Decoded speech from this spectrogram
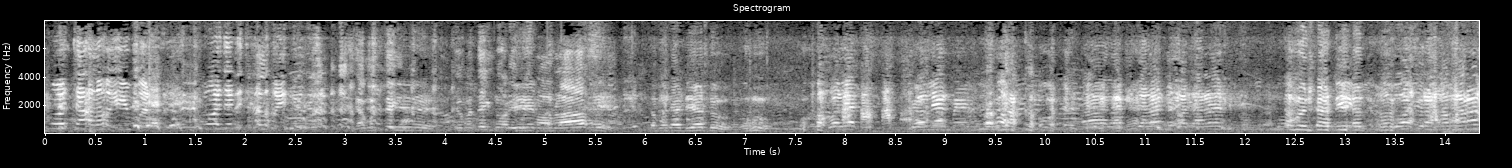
Mau calo Iwan. Mau jadi calo Iwan. Yang penting, yang penting 2015. Temannya dia tuh. Gua lihat, gua lihat lagi jalan di bandara. Temannya dia tuh. Gua surat lamaran.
